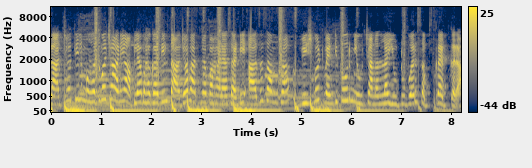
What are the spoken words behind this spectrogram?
राज्यातील महत्त्वाच्या आणि आपल्या भागातील ताज्या बातम्या पाहण्यासाठी आजच आमच्या विश्व 24 न्यूज चॅनलला यूट्यूबवर सबस्क्राईब करा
